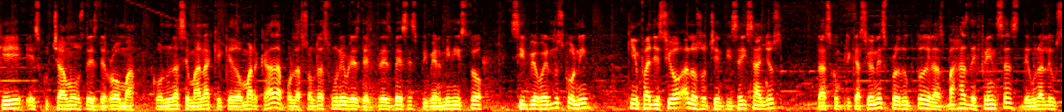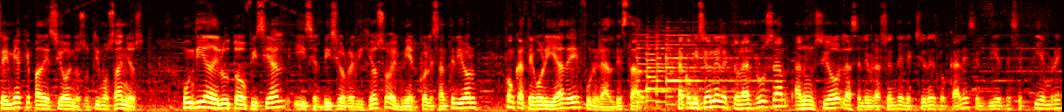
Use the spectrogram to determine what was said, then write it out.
que escuchamos desde Roma, con una semana que quedó marcada por las honras fúnebres del tres veces primer ministro Silvio Berlusconi, quien falleció a los 86 años tras complicaciones producto de las bajas defensas de una leucemia que padeció en los últimos años. Un día de luto oficial y servicio religioso el miércoles anterior con categoría de funeral de Estado. La Comisión Electoral rusa anunció la celebración de elecciones locales el 10 de septiembre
